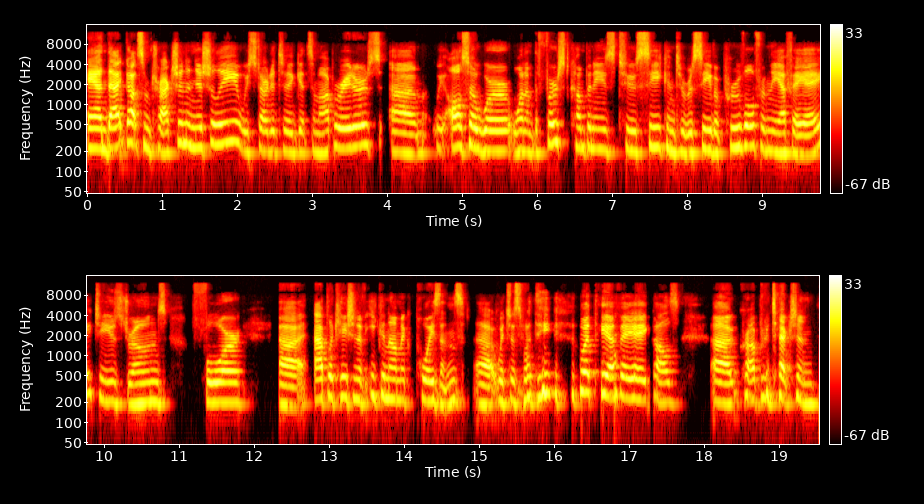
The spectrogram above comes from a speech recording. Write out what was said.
And that got some traction initially. We started to get some operators. Um, we also were one of the first companies to seek and to receive approval from the FAA to use drones for uh, application of economic poisons, uh, which is what the what the FAA calls uh, crop protection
